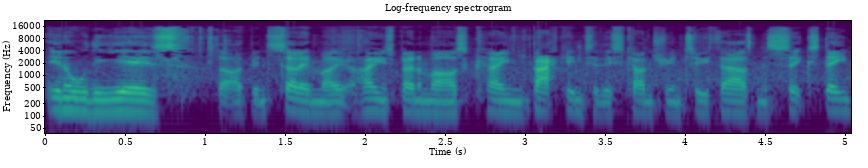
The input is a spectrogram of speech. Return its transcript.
in all the years that I've been selling motorhomes, Benimars came back into this country in 2016.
